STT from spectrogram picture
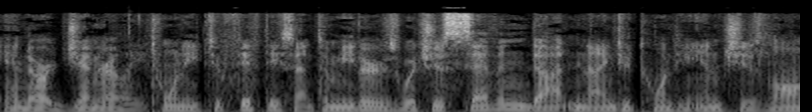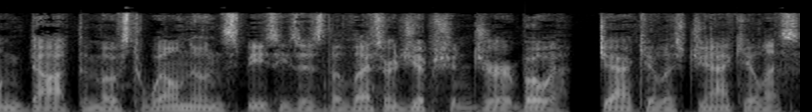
and are generally 20 to 50 centimeters which is 7.9 to 20 inches long. The most well-known species is the lesser Egyptian jerboa, Jaculus jaculus,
